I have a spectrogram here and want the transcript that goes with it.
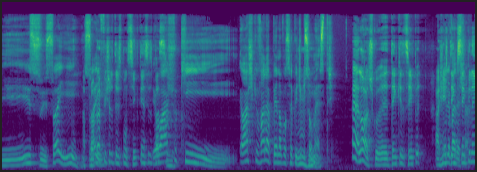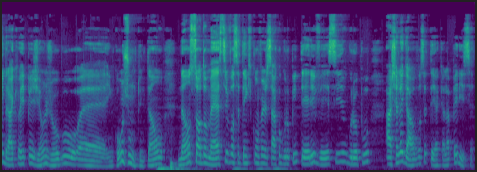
Isso, isso aí. A isso própria aí. ficha do 3.5 tem esse espaço. Eu acho que. Eu acho que vale a pena você pedir uhum. pro seu uhum. mestre. É, lógico, é, tem que sempre. A gente Ele tem que deixar. sempre lembrar que o RPG é um jogo é, em conjunto. Então, não só do mestre, você tem que conversar com o grupo inteiro e ver se o grupo acha legal você ter aquela perícia.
